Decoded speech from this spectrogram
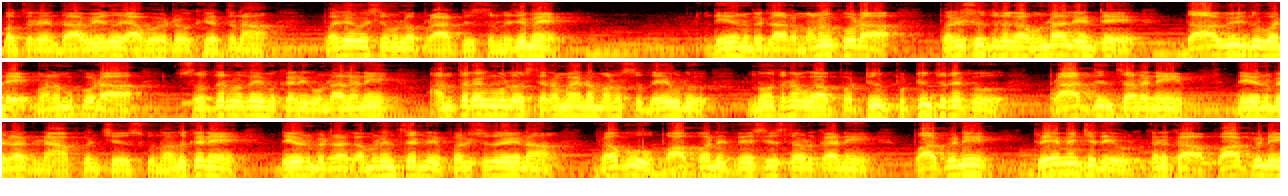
భక్తుడైన దావీదు యాభై ఒకటవ కీర్తన పదే విషయంలో ప్రార్థిస్తున్న నిజమే. దేవుని బిడ్డారు మనం కూడా పరిశుద్ధులుగా ఉండాలి అంటే దావీదు వలె మనం కూడా శుద్ధ హృదయం కలిగి ఉండాలని అంతరంగంలో స్థిరమైన మనస్సు దేవుడు నూతనంగా పుట్టి పుట్టించుటకు ప్రార్థించాలని దేవుని బిడ్డ జ్ఞాపకం చేసుకుంది అందుకనే దేవుని బిడ్డ గమనించండి. పరిశుద్ధులైన ప్రభు పాపాన్ని ద్వేషిస్తాడు కానీ పాపిని ప్రేమించే దేవుడు. కనుక పాపిని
